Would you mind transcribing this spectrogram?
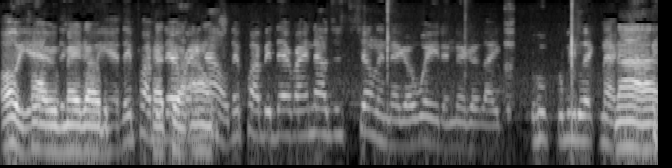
oh yeah, Probably they, made oh, up- yeah, they probably had to there an right now. They probably there right now, just chilling, nigga, waiting, nigga. Like who can we lick next? Nah,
